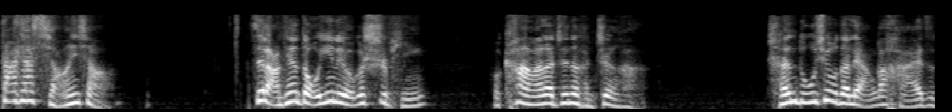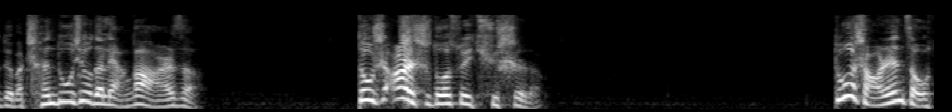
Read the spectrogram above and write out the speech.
大家想一想。这两天抖音里有个视频，我看完了真的很震撼。陈独秀的两个孩子，对吧？陈独秀的两个儿子都是二十多岁去世的，多少人走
